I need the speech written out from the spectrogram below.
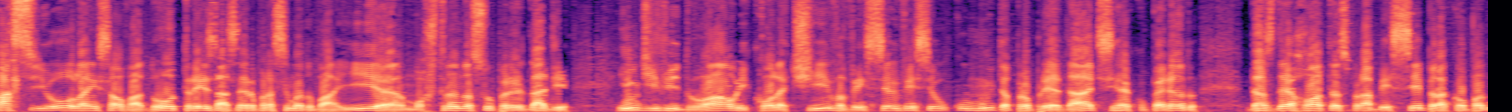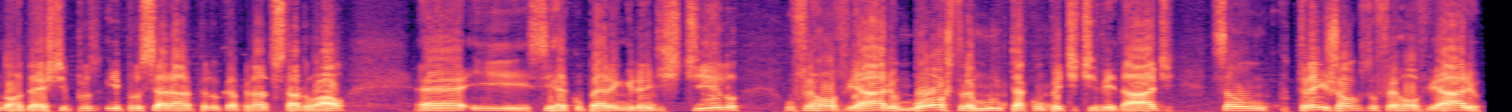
passeou lá em Salvador, 3 a 0 para cima do Bahia, mostrando a superioridade individual e coletiva, venceu e venceu com muita propriedade, se recuperando das derrotas para a ABC pela Copa do Nordeste e para o Ceará pelo Campeonato Estadual é, e se recupera em grande estilo. O Ferroviário mostra muita competitividade. São três jogos do Ferroviário,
